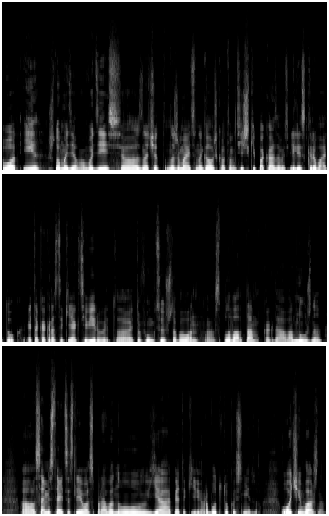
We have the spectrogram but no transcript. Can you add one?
Вот, и что мы делаем? Вот здесь, э, значит, нажимаете на галочку автоматически показывать или скрывать док. Это как раз-таки активирует э, эту функцию, чтобы он э, всплывал там, когда вам нужно. Э, сами ставите слева-справа, но я, опять-таки, работаю только снизу. Очень важно.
